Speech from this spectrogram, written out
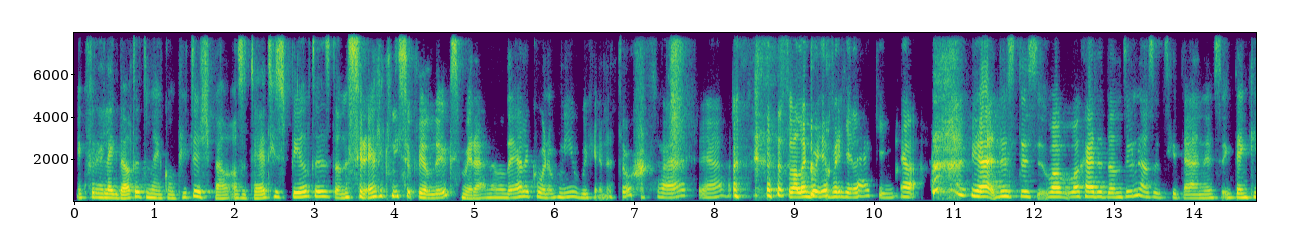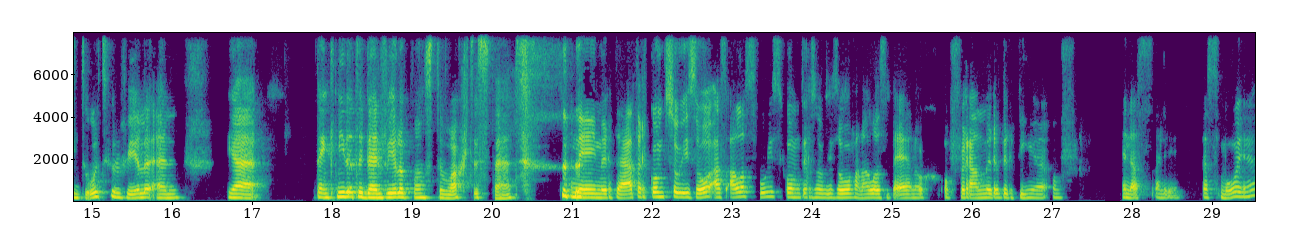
Ik vergelijk dat altijd met een computerspel. Als het uitgespeeld is, dan is er eigenlijk niet zoveel leuks meer aan. Dan wil je eigenlijk gewoon opnieuw beginnen, toch? Dat is waar, ja. dat is wel een goede vergelijking, ja. Ja, dus, dus wat, wat ga je dan doen als het gedaan is? Ik denk je doodvervelen en ja, denk niet dat er daar veel op ons te wachten staat. Nee, inderdaad. Er komt sowieso, als alles goed is, komt er sowieso van alles bij nog. Of veranderen er dingen. Of... En dat is, allez, dat is mooi, hè?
